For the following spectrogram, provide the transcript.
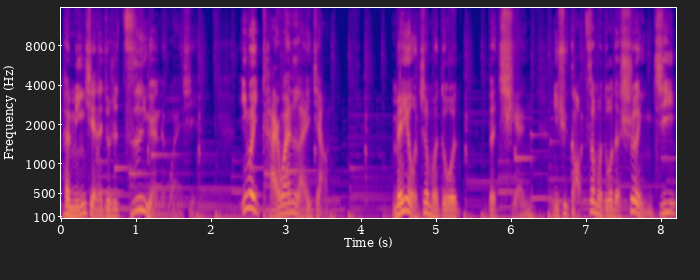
很明显的就是资源的关系，因为台湾来讲没有这么多的钱，你去搞这么多的摄影机，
